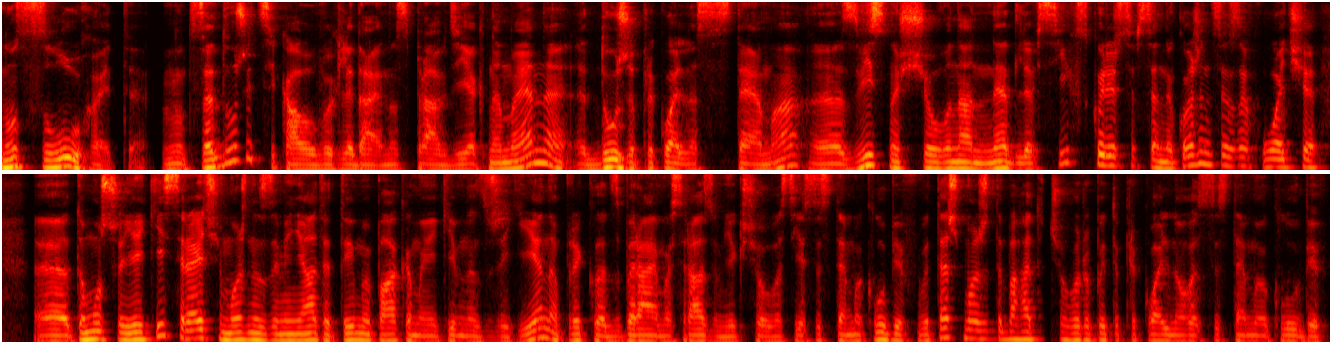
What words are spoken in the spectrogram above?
Ну, слухайте, ну це дуже цікаво виглядає насправді. Як на мене, дуже прикольна система. Е, Звісно, що вона не для всіх, скоріш за все, не кожен це захоче, е, тому що якісь речі можна заміняти тими паками, які в нас вже є. Наприклад, збираємось разом. Якщо у вас є система клубів, ви теж можете багато чого робити прикольного з системою клубів.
